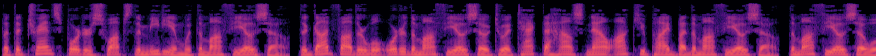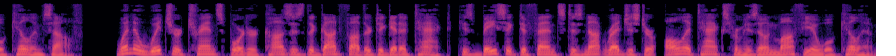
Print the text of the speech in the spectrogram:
but the transporter swaps the medium with the mafioso, the Godfather will order the mafioso to attack the house now occupied by the mafioso, the mafioso will kill himself. When a witch or transporter causes the Godfather to get attacked, his basic defense does not register, all attacks from his own mafia will kill him.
